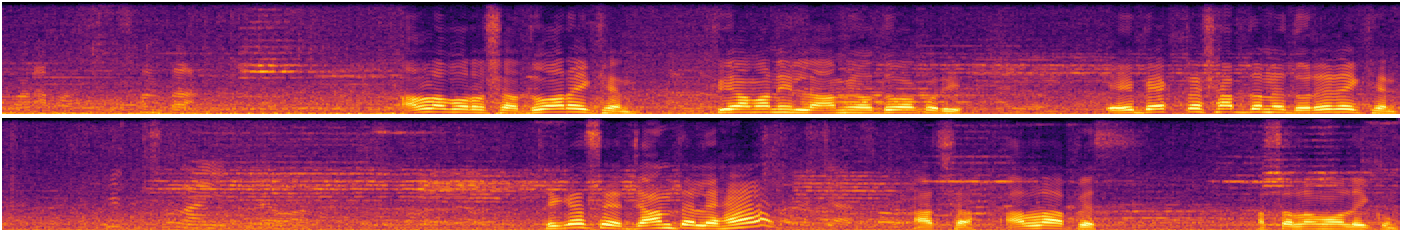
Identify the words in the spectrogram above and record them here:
আমার আমার সন্তান। আল্লাহ ভরসা দোয়া রাখেন। ফিয়ামানিল্লাহ আমিও দোয়া করি। এই ব্যাগটা সাবধানে ধরে রাখেন। ঠিক আছে? যান তাহলে হ্যাঁ? আচ্ছা আল্লাহ হাফেজ। আসসালামু আলাইকুম।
